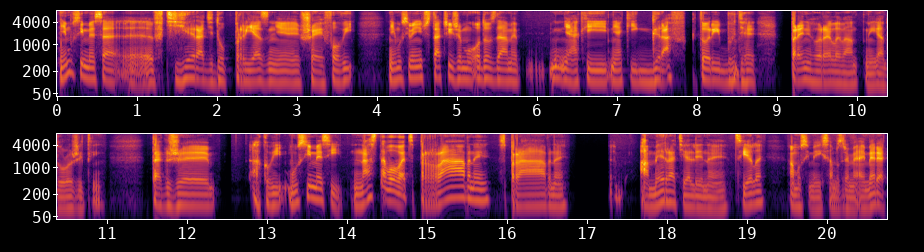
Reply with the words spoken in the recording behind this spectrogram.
Nemusíme sa e, vtierať do priazne šéfovi, nemusíme nič, stačí, že mu odovzdáme nejaký, nejaký graf, ktorý bude pre neho relevantný a dôležitý. Takže akoby musíme si nastavovať správne, správne a merateľné ciele a musíme ich samozrejme aj merať.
